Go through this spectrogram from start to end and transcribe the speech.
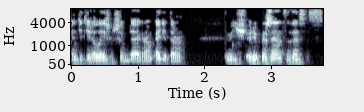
entity relationship diagram editor, which represents this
